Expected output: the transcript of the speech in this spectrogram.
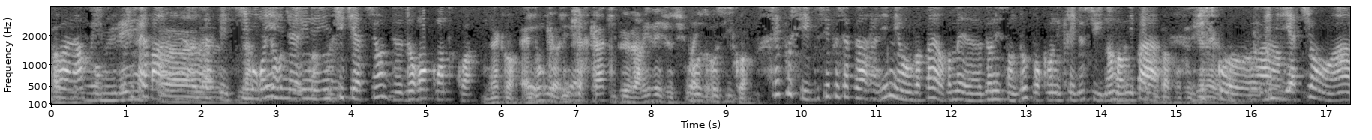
euh, Voilà, vous êtes simulé. Fait. euh, la- fait. Simuler une, une, une situation de, de rencontre, quoi. D'accord. Et Et- donc et euh, les pires cas qui peuvent arriver, je suppose aussi quoi. C'est possible, c'est que ça peut arriver, mais on va pas remettre, donner son dos pour qu'on écrit dessus. Non, on n'est pas pas professionnel. jusqu'au Voilà. l'humiliation. Hein.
